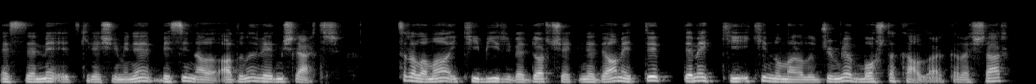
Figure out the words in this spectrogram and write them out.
Beslenme etkileşimine besin ağı adını vermişlerdir. Sıralama 2, 1 ve 4 şeklinde devam etti. Demek ki 2 numaralı cümle boşta kaldı arkadaşlar.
